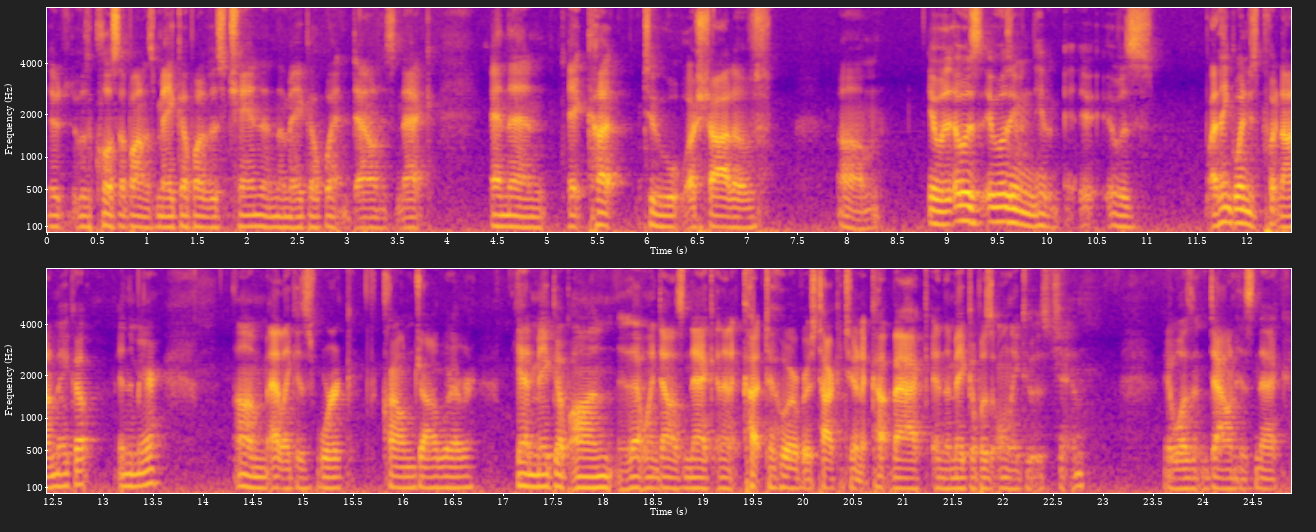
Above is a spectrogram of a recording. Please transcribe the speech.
it, was a close up on his makeup of his chin, and the makeup went down his neck, and then it cut to a shot of. Um, it was it was it wasn't even. It, it was, I think when he's putting on makeup in the mirror, um, at like his work clown job, whatever. He had makeup on that went down his neck, and then it cut to whoever was talking to, and it cut back, and the makeup was only to his chin. It wasn't down his neck.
